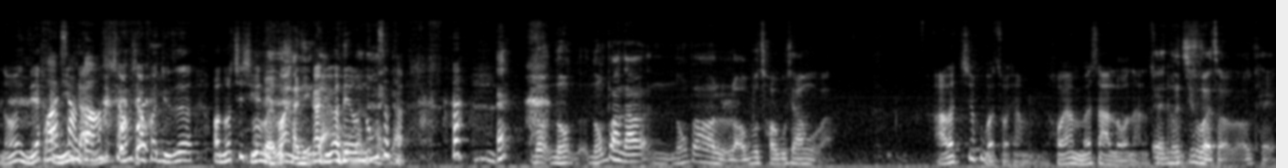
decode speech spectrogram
侬现在吓人家，想讲侬想不想法就是哦，侬去寻男朋友，人是吓人家，家就要拿侬侬弄死脱。哎，侬侬侬帮㑚侬帮老婆吵过相骂伐？阿拉几乎勿吵相骂，好像没啥老哪能吵哎，侬。几乎勿吵过，OK。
